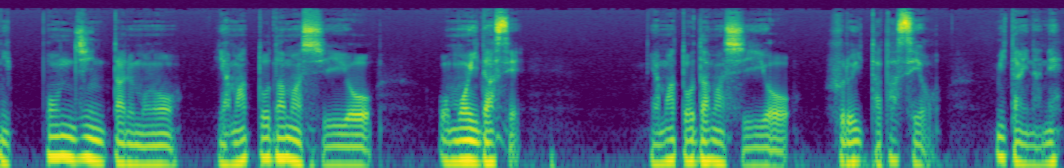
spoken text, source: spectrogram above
ー、日本人たるもの大和魂を思い出せ大和魂を奮い立たせよみたいなね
